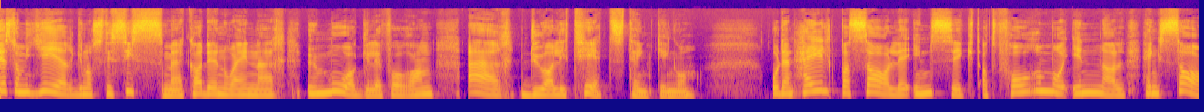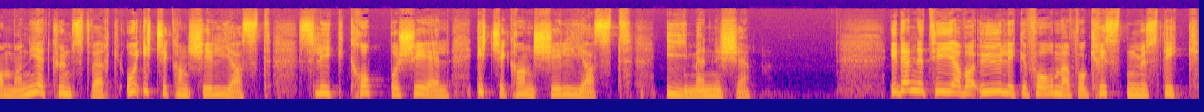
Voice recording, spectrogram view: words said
det som gjør gnostisisme, hva det nå enn er, umågelig for han, er dualitetstenkinga. Og den helt basale innsikt at form og innhold henger sammen i et kunstverk og ikke kan skiljast, slik kropp og sjel ikke kan skiljast i mennesket. I denne tida var ulike former for kristen mystikk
